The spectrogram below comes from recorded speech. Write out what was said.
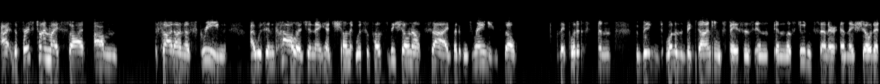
I, the first time I saw it um, saw it on a screen. I was in college and they had shown it was supposed to be shown outside, but it was raining, so they put it in the big one of the big dining spaces in in the student center, and they showed it.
